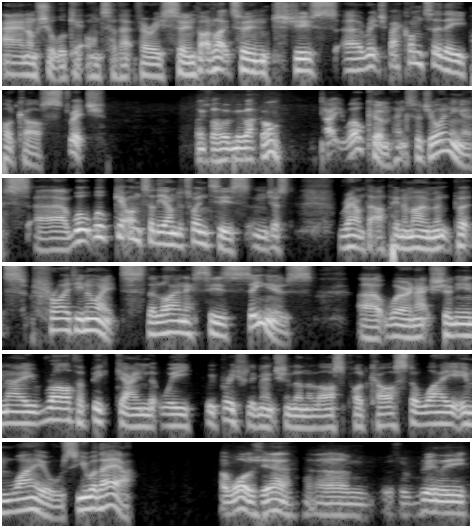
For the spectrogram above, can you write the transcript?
And I'm sure we'll get onto that very soon. But I'd like to introduce uh, Rich back onto the podcast. Rich. Thanks for having me back on. You're welcome. Thanks for joining us. Uh, we'll we'll get on to the under twenties and just round that up in a moment. But Friday night, the Lionesses seniors uh, were in action in a rather big game that we we briefly mentioned on the last podcast away in Wales. You were there. I was, yeah. Um, it was a really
